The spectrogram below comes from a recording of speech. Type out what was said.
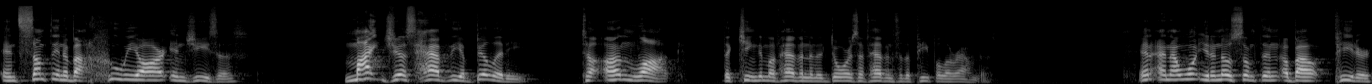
and something about who we are in Jesus might just have the ability to unlock the kingdom of heaven and the doors of heaven for the people around us. And, and I want you to know something about Peter.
